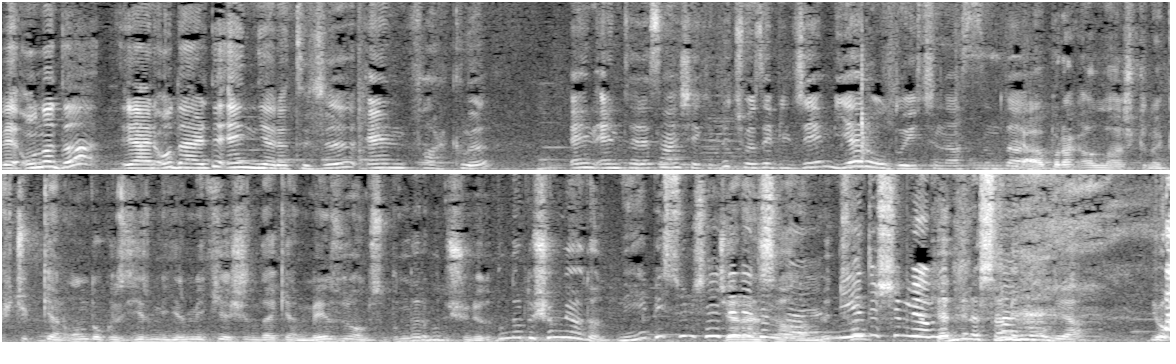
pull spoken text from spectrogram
Ve ona da yani o derdi en yaratıcı, en farklı, en enteresan şekilde çözebileceğim yer olduğu için aslında. Ya bırak Allah aşkına küçükken 19, 20, 22 yaşındayken mezun olmuşsun. Bunları mı düşünüyordun? Bunları düşünmüyordun. Niye bir sürü şey Ceren denedim Sağlam, ben? Lütfen. Niye düşünmüyorum? Kendine samimi ol ya. Yok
